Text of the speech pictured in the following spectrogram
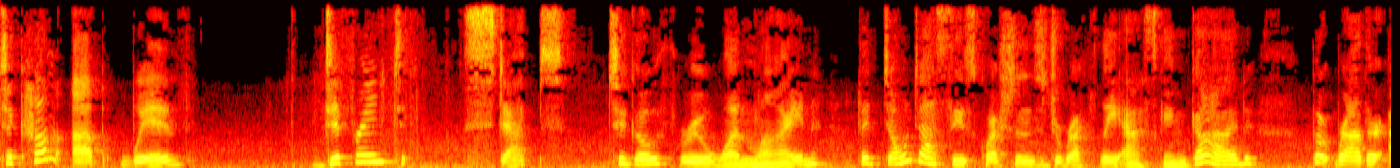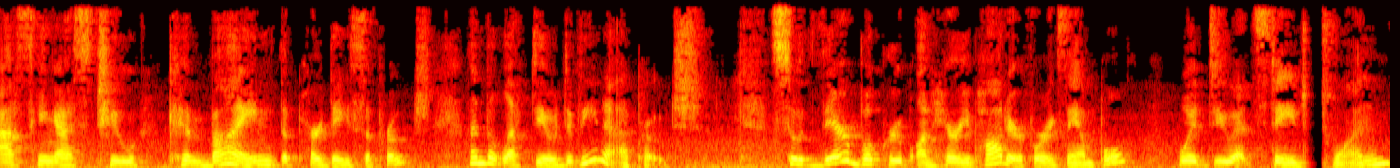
to come up with different steps to go through one line that don't ask these questions directly asking God, but rather asking us to combine the Pardes approach and the Lectio Divina approach. So their book group on Harry Potter, for example, would do at stage one.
